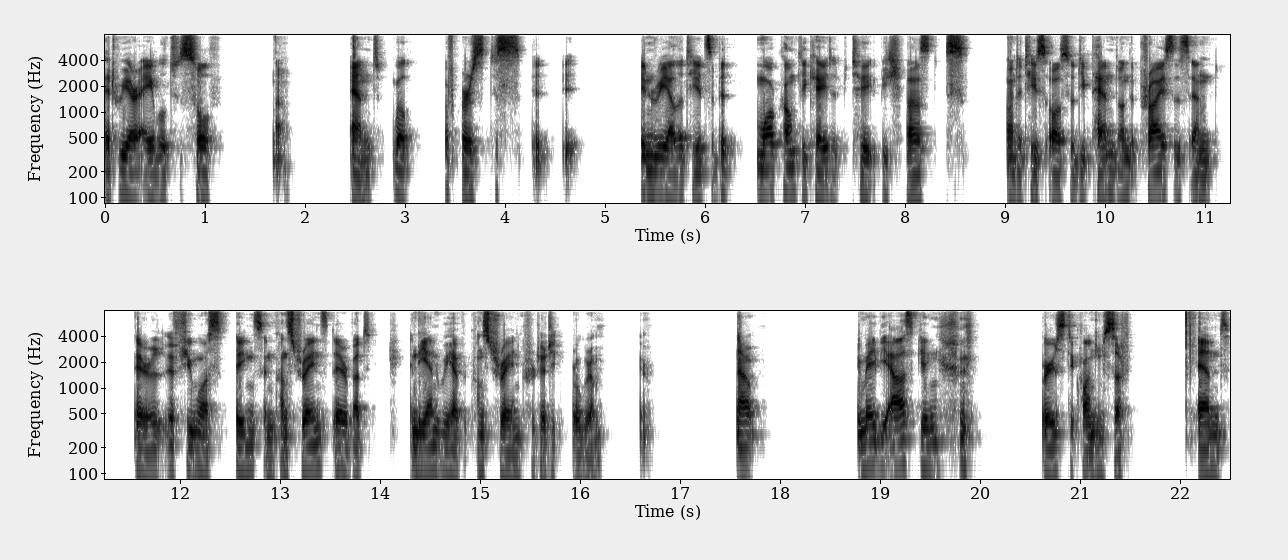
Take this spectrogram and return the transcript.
that we are able to solve now. And, well, of course, this it, it, in reality, it's a bit more complicated because these quantities also depend on the prices and there are a few more things and constraints there, but in the end, we have a constrained quadratic program here. Now, you may be asking, where's the quantum stuff? And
